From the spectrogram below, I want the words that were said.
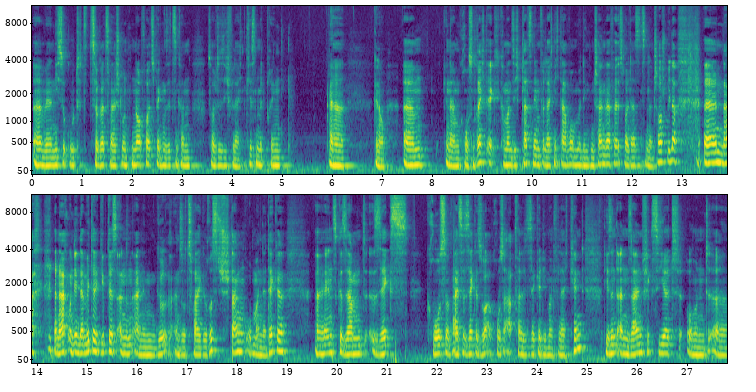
äh, wer nicht so gut circa zwei Stunden auf Holzbänken sitzen kann, sollte sich vielleicht ein Kissen mitbringen. Äh, genau. Ähm, in einem großen Rechteck kann man sich Platz nehmen, vielleicht nicht da, wo unbedingt ein Scheinwerfer ist, weil da sitzen dann Schauspieler. Äh, nach, danach und in der Mitte gibt es an, einem, an so zwei Gerüststangen oben an der Decke äh, insgesamt sechs große weiße Säcke, so große Abfallsäcke, die man vielleicht kennt. Die sind an Seilen fixiert und äh,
